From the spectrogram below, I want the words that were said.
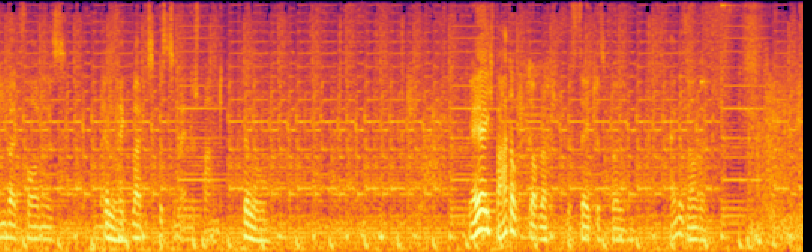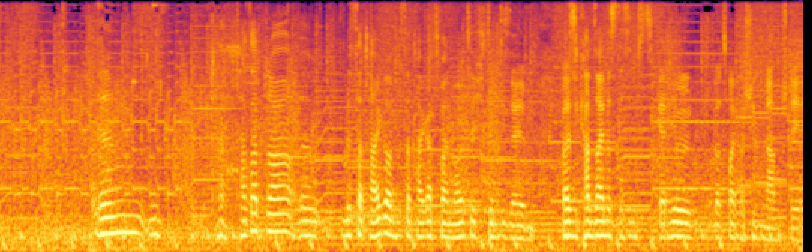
wie weit vorne ist, im Genau. Endeffekt bleibt es bis zum Ende spannend. Genau. Ja, ja, ich warte auf die Doppler-Stages, Berlin. Keine Sorge. Ähm, Ta- Tazada, äh, Mr. Tiger und Mr. Tiger 92 sind dieselben. Weil es kann sein, dass das im Schedule unter zwei verschiedenen Namen steht.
